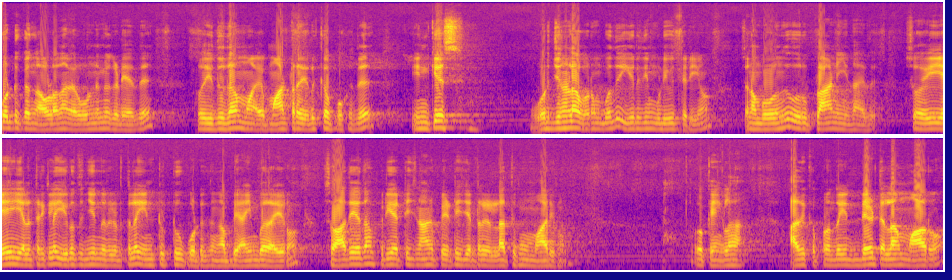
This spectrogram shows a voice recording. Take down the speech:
போட்டுக்கோங்க. அவ்வளோதான் வேறு ஒன்றுமே கிடையாது. ஸோ இதுதான் மா மாற்றம் இருக்க போகுது. இன்கேஸ் ஒரிஜினலாக வரும்போது இறுதி முடிவு தெரியும். ஸோ நம்ம வந்து ஒரு பிளானிங் தான் இது. ஸோ ஏஐ எலக்ட்ரிக்கில் இருபத்தஞ்சுன்னு இருக்கிற இடத்துல இன்ட்டு டூ போட்டுக்கோங்க. அப்படியே ஐம்பதாயிரம். ஸோ அதே தான் ப்ரியாரிட்டி நான் ப்ரியாரிட்டி ஜென்ரல் எல்லாத்துக்கும் மாறிடும். ஓகேங்களா? அதுக்கப்புறம் இந்த டேட் எல்லாம் மாறும்.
